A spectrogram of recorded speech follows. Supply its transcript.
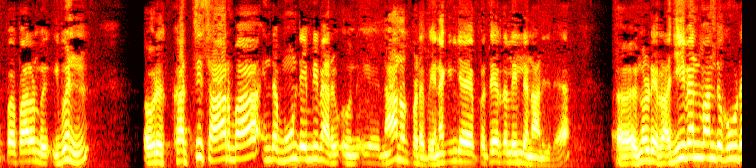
இப்ப இவன் ஒரு கட்சி சார்பா இந்த மூன்று எம்பி மேர் நான் உட்பட எனக்கு இங்க இப்ப தேர்தல் இல்லை நான் இதுல. எங்களுடைய ரஜீவன் வந்து கூட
